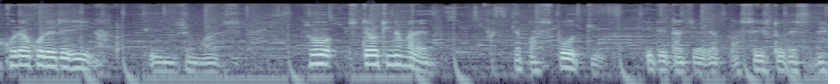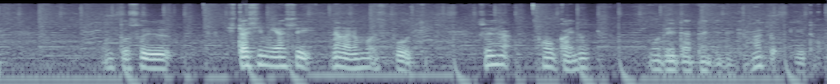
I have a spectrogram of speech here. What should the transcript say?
これはこれでいいなという印象もあるしそうしておきながらやっぱスポーティーいでたちはやっぱスイフトですね。本当そういう親しみやすいながらもスポーティー。それが今回のモデルだったんじゃないかなというところ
